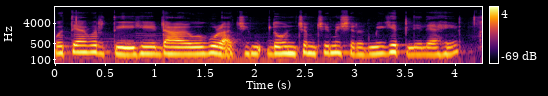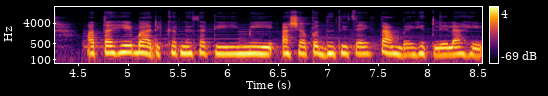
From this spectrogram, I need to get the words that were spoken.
व त्यावरती हे डाळ व गुळाचे दोन चमचे मिश्रण मी घेतलेले आहे. आता हे बारीक करण्यासाठी मी अशा पद्धतीचा एक तांब्या घेतलेला आहे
